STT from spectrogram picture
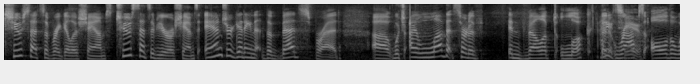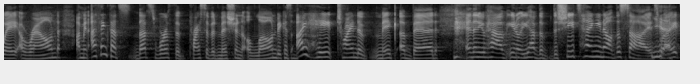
Two sets of regular shams, two sets of Euro shams, and you're getting the bedspread, uh, which I love that sort of enveloped look that wraps too. all the way around. I mean, I think that's that's worth the price of admission alone because I hate trying to make a bed and then you have, you know, you have the, the sheets hanging out the sides, Yes. right?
